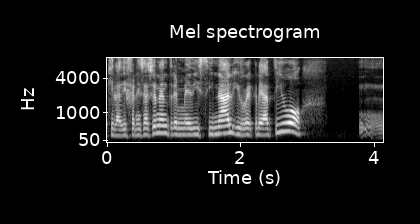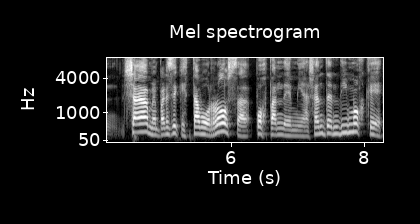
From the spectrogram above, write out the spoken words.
que la diferenciación entre medicinal y recreativo mm, ya me parece que está borrosa post pandemia. Ya entendimos que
